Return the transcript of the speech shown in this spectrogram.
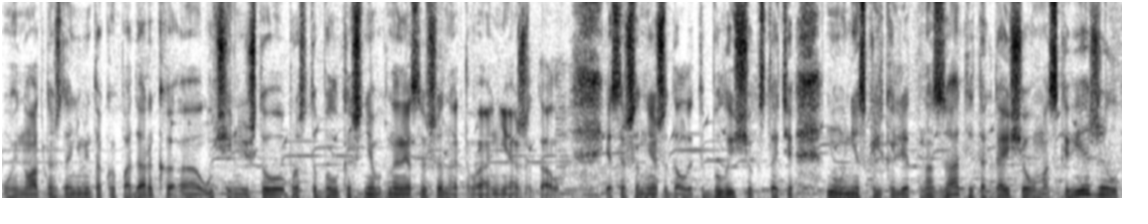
Ой, ну однажды они мне такой подарок э, учинили, что просто было, конечно, необыкновенно. Я совершенно этого не ожидал. Я совершенно не ожидал. Это было еще, кстати, ну, несколько лет назад. Я тогда еще в Москве жил.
